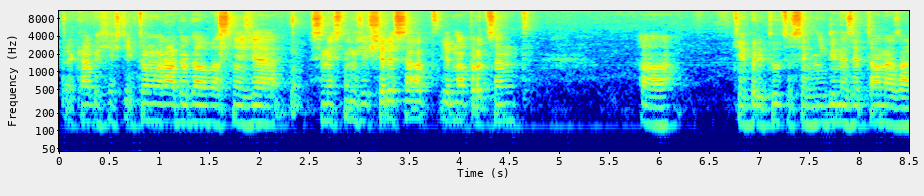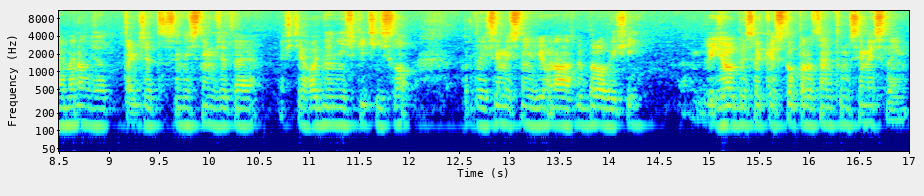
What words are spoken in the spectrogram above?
Tak já bych ještě k tomu rád dodal vlastně, že si myslím, že 61% a těch Britů, co se nikdy nezeptá na zájmeno, že, takže to si myslím, že to je ještě hodně nízký číslo, protože si myslím, že u nás by bylo vyšší. Blížil by se ke 100% si myslím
